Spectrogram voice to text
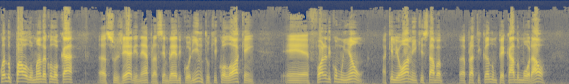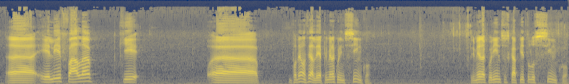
Quando Paulo manda colocar, uh, sugere né, para a Assembleia de Corinto que coloquem eh, fora de comunhão aquele homem que estava uh, praticando um pecado moral, uh, ele fala que podemos até ler, 1 Coríntios 5. 1 Coríntios capítulo 5,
